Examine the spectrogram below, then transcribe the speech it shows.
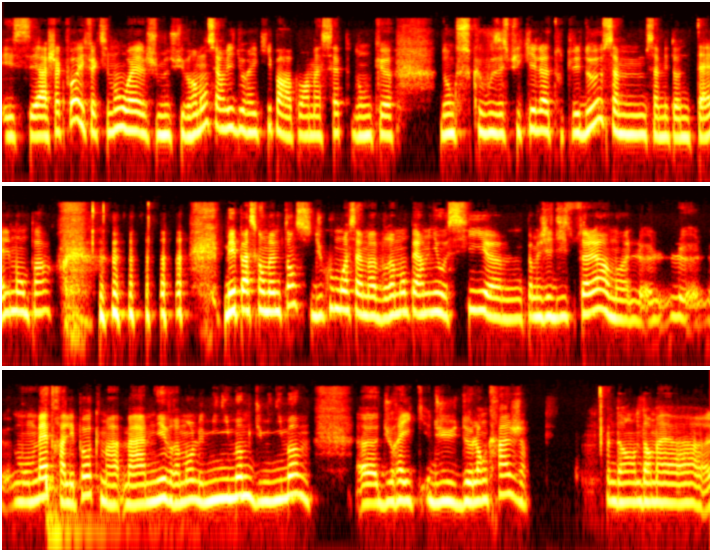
et c'est à chaque fois, effectivement, ouais, je me suis vraiment servi du Reiki par rapport à ma CEP. Donc, euh, ce que vous expliquez là toutes les deux, ça m'étonne tellement pas. Mais parce qu'en même temps, du coup, moi, ça m'a vraiment permis aussi, euh, comme j'ai dit tout à l'heure, mon maître à l'époque m'a amené vraiment le minimum du minimum euh, de l'ancrage dans, ma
